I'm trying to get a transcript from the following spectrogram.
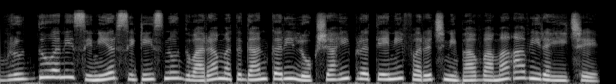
વૃદ્ધો અને સિનિયર સિટીઝનો દ્વારા મતદાન કરી લોકશાહી પ્રત્યેની ફરજ નિભાવવામાં આવી રહી છે.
